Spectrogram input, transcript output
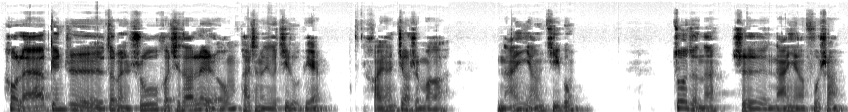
后来根据这本书和其他内容拍成了一个纪录片，好像叫什么《南洋鸡公》，作者呢是南洋富商，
